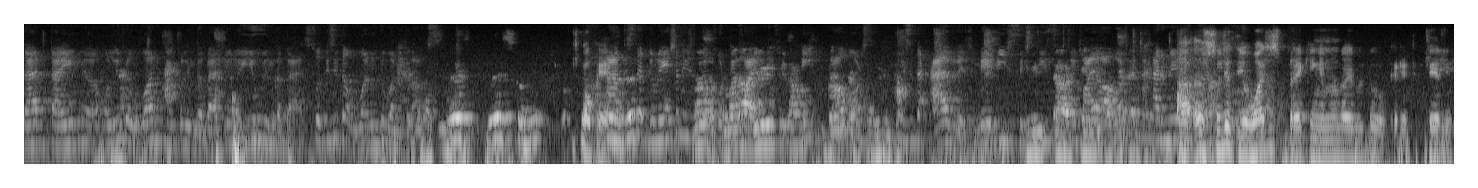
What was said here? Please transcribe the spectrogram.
That time uh, only for one people in the batch only you in the batch. So this is the one to one class Okay. and this the duration is the 45 to 50 hours this is the average maybe 60 65 hours and maybe Uh, uh, 30 Sujit, your voice is breaking. I'm not able to get it clearly.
